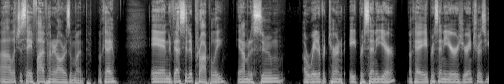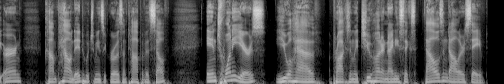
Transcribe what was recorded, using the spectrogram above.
uh, let's just say $500 a month, okay, and invested it properly, and I'm going to assume a rate of return of 8% a year, okay, 8% a year is your interest you earn compounded, which means it grows on top of itself. In 20 years, you will have approximately $296,000 saved.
